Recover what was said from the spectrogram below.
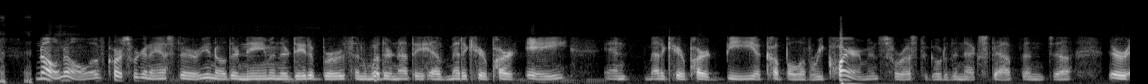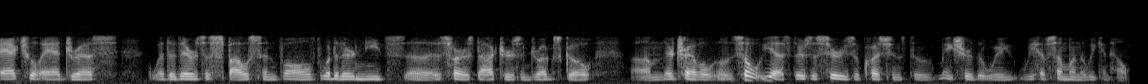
no, no. Of course, we're going to ask their, you know, their name and their date of birth, and whether or not they have Medicare Part A and Medicare Part B, a couple of requirements for us to go to the next step, and uh, their actual address, whether there's a spouse involved, what are their needs uh, as far as doctors and drugs go um, their travel. So yes, there's a series of questions to make sure that we, we have someone that we can help.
